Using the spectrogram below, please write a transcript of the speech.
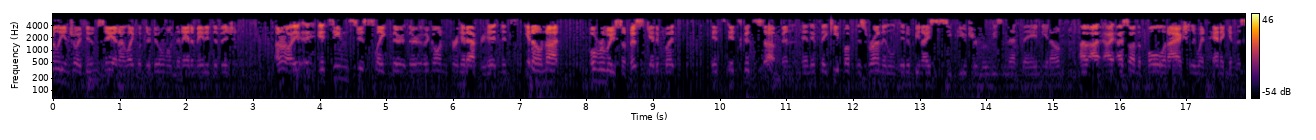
really enjoy Doomsday, and I like what they're doing with an animated division. I don't know. It, it seems just like they're they're they're going for hit after hit, and it's you know not overly sophisticated, but it's it's good stuff. And and if they keep up this run, it'll it'll be nice to see future movies in that vein. You know, I I, I saw the poll and I actually went Panic in the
